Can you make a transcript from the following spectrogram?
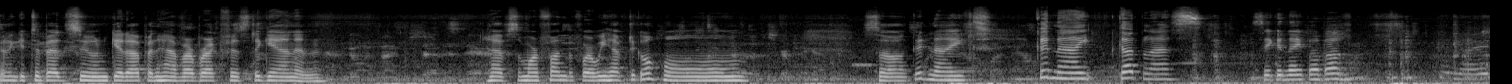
Gonna get to bed soon, get up and have our breakfast again and have some more fun before we have to go home. So good night. Good night. God bless. Say good night, Bubba. good night.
